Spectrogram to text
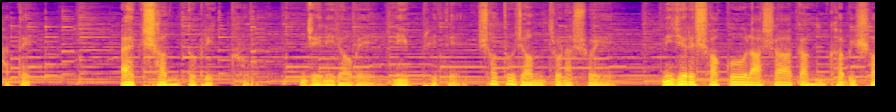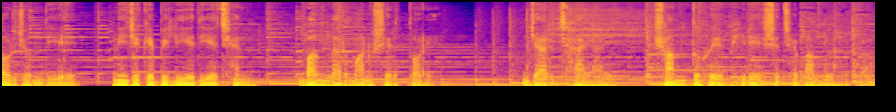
হাতে। এক শান্ত বৃক্ষ যে নীরবে, নিভৃতে শত যন্ত্রণা সয়ে নিজের সকল আশা আকাঙ্ক্ষা বিসর্জন দিয়ে নিজেকে বিলিয়ে দিয়েছেন বাংলার মানুষের তরে, যার ছায়ায় শান্ত হয়ে ফিরে এসেছে বাংলার প্রাণ।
